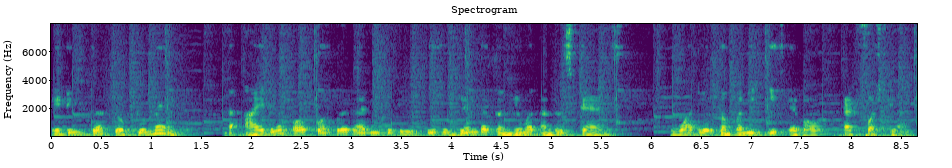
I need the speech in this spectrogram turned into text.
It is the document. The idea of corporate identity is when the consumer understands what your company is about at first glance.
